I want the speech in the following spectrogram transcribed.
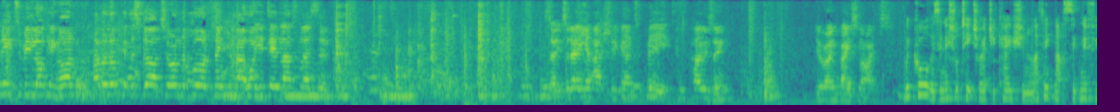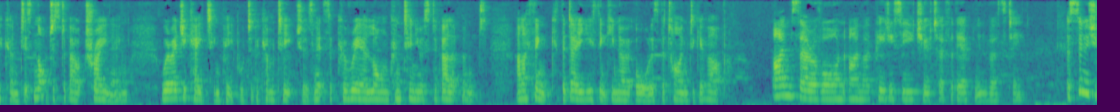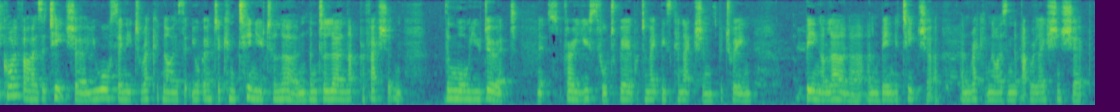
don't need to be logging on. Have a look at the starter on the board, thinking about what you did last lesson. So today you're actually going to be composing your own bass lines. We call this initial teacher education, and I think that's significant. It's not just about training. We're educating people to become teachers, and it's a career long, continuous development. And I think the day you think you know it all is the time to give up. I'm Sarah Vaughan, I'm a PGCE tutor for the Open University. As soon as you qualify as a teacher, you also need to recognise that you're going to continue to learn and to learn that profession the more you do it. It's very useful to be able to make these connections between being a learner and being a teacher and recognising that that relationship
